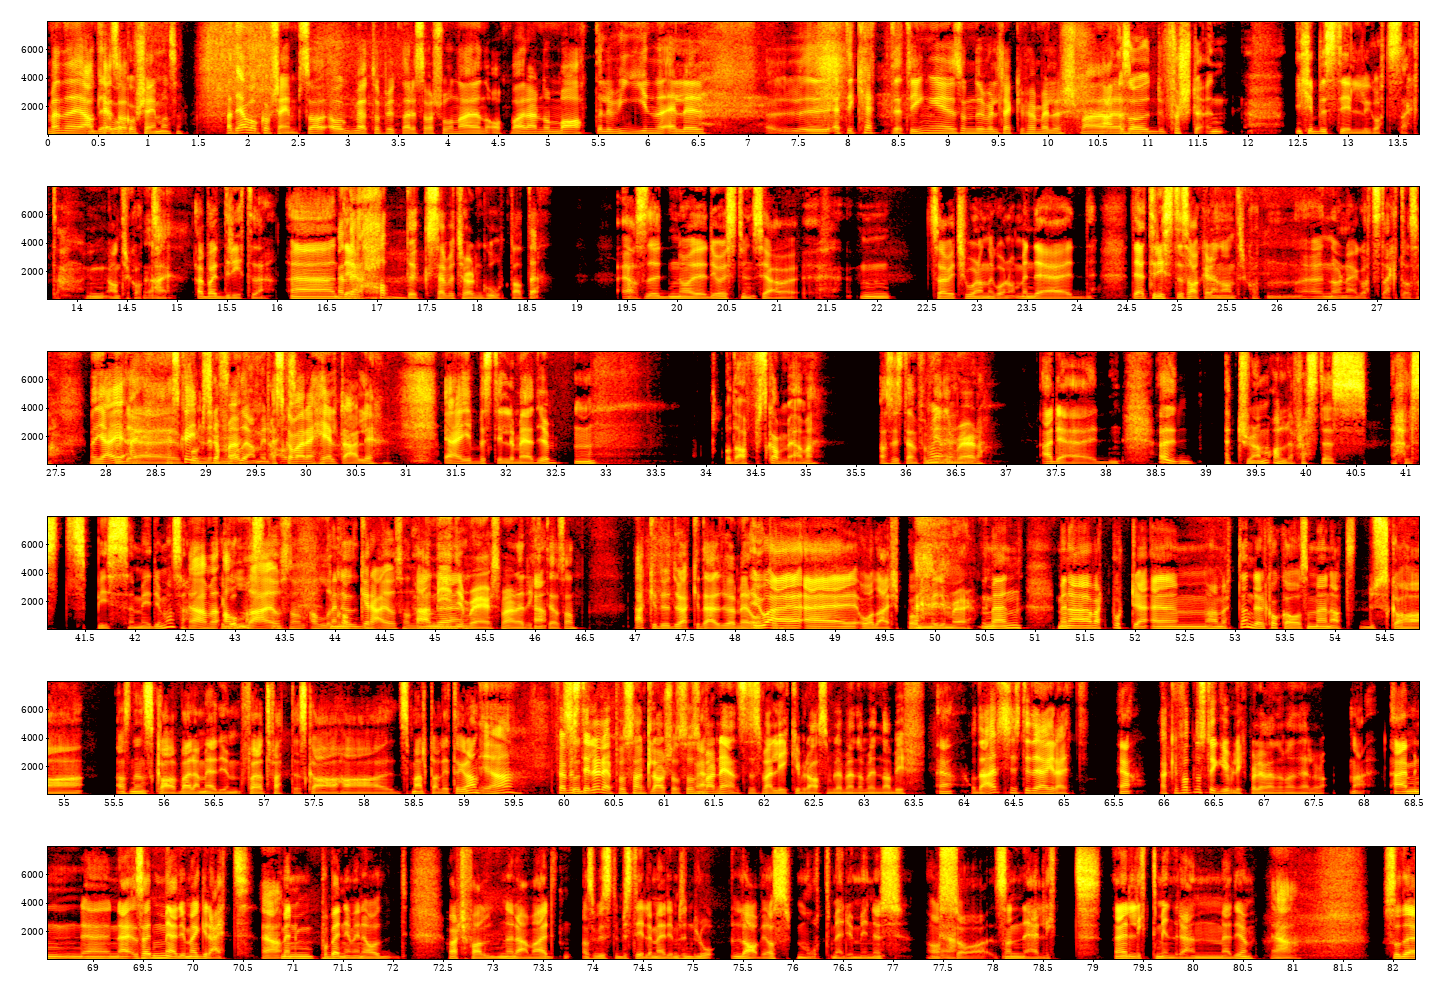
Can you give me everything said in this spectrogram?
men ja, ja, Det er walk of shame, altså. ja, det er walk of shame. Så å møte opp uten reservasjon er en åpenbar. Er det noe mat eller vin eller øh, etiketteting som du vil trekke frem ellers? Er, Nei, altså, det første Ikke bestill godt stekt. Entrecôte. Jeg bare driter i det. Uh, men det, det, hadde servitøren godtatt det? altså, nå er det jo en stund siden, mm, så jeg vet ikke hvordan det går nå. Men det, er- det er triste saker, den entrecôten, eh, når den er godt stekt, altså. Men jeg, det- jeg, skal innrømme, skal det ha, jeg skal altså. være helt ærlig. Jeg bestiller medium, Mm. og da skammer jeg meg. Altså istedenfor medium rare, da. Er det jeg, tror de aller fleste helst spise medium, altså. Ja, men alle er jo sånn Alle Men kokker er jo sånn Ja, det- medium rare som er det riktige og sånn. Er ikke du, du er ikke der, du er mer åpen? Jo, jeg er òg der, på medium rare. Men, men jeg har vært borti um, har møtt en del kokker også som mener at du skal ha Altså den skal være medium for at fettet skal ha smelta litt. Grann. Ja, for jeg Så- bestiller det på St. Lars også, som Ja. er den eneste som er like bra som Le Menomin av biff. Ja. Og der syns de det er greit. Ja. Jeg har ikke fått noen stygge blikk på Le Benjamin heller, da. Nei. Nei, men eh, nei, altså, medium er greit. Ja. Men på Benjamin, og i hvert fall når jeg var Altså Hvis du bestiller medium, så la vi oss mot medium minus. Og så Så den er litt er litt mindre enn medium. Ja. Så det,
